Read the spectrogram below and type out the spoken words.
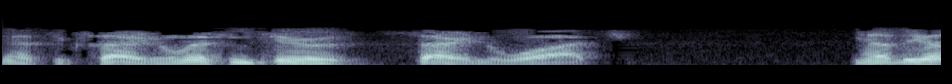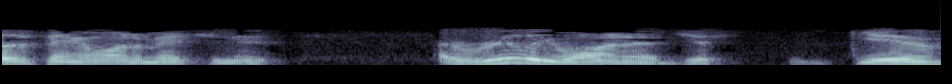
That's exciting to listen to. It's exciting to watch. Now, the other thing I want to mention is I really want to just give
